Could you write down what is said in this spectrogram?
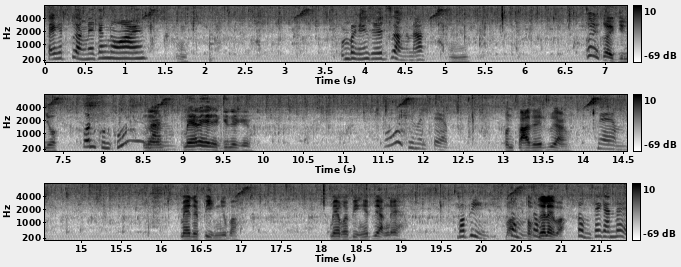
ใส่เห็ดเฟืองในจังน้อยคนเพื่อกินใส่เห็ดเฟืองอะนะอืมเคยเคยกินอยู่คนคุ้นคุ้นแม่แม่ได้เห็นกินได้กินโอ้ยที่มันแสบคนปลาจะเฮ็ดเรื่อง แม่มแม่จะปิ้งอยู่ป่ะแม่ก็ปิ้งเฮ็ดเรื่องได้บ่ปิ่งบ่ต้มตบได้เลยป่ะต้มใส่กันเลย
